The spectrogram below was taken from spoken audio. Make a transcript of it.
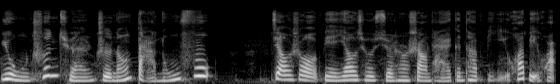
咏春拳只能打农夫，教授便要求学生上台跟他比划比划。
